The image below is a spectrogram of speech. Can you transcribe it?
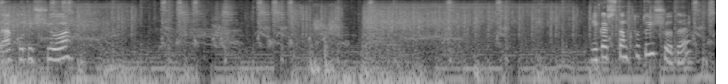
Так, вот еще. Мне кажется, там кто-то еще, да? Тут,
